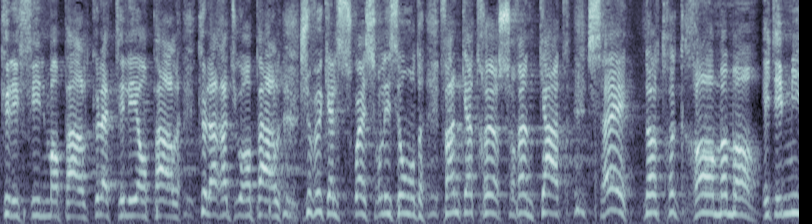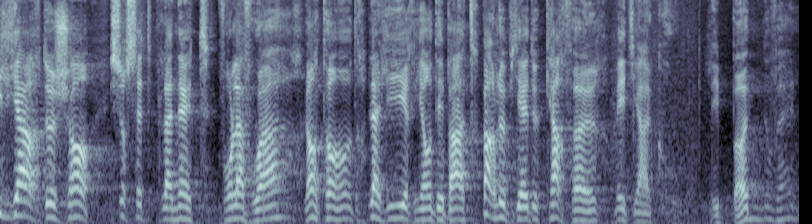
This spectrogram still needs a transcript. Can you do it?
que les films en parlent, que la télé en parle, que la radio en parle. Je veux qu'elle soit sur les ondes 24 heures sur 24. C'est notre grand moment. Et des milliards de gens sur cette planète vont la voir, l'entendre, la lire et en débattre par le biais de Carver Media Group. Les bonnes nouvelles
